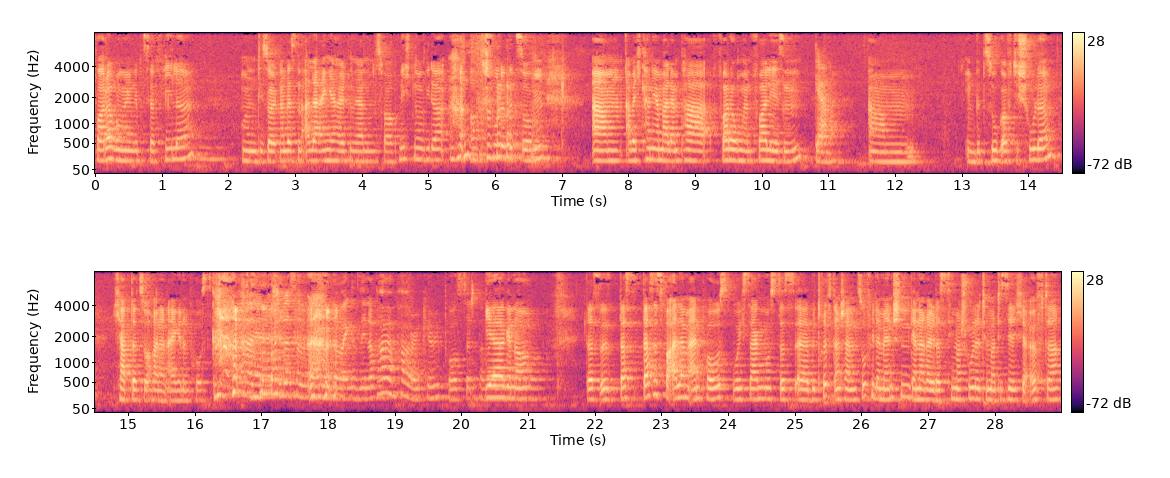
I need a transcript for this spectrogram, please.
Forderungen gibt es ja viele und die sollten am besten alle eingehalten werden und zwar auch nicht nur wieder auf Schule bezogen. Ähm, aber ich kann ja mal ein paar Forderungen vorlesen. Gerne. Ähm, in Bezug auf die Schule. Ich habe dazu auch einen eigenen Post gemacht. Ja, ja, das haben wir dabei gesehen. Wir ein paar repostet. Ja, genau. Das ist, das, das ist vor allem ein Post, wo ich sagen muss, das äh, betrifft anscheinend so viele Menschen. Generell das Thema Schule thematisiere ich ja öfter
